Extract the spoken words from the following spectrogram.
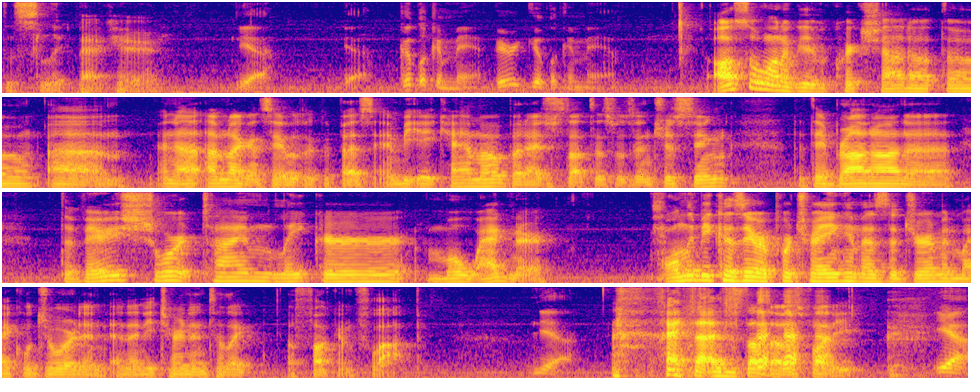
The slick back hair. Yeah, yeah. Good looking man. Very good looking man. Also, want to give a quick shout out though, um, and I, I'm not gonna say it was like the best NBA camo, but I just thought this was interesting that they brought on a the very short time Laker Mo Wagner, only because they were portraying him as the German Michael Jordan, and then he turned into like a fucking flop. Yeah, I thought I just thought that was funny. yeah.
